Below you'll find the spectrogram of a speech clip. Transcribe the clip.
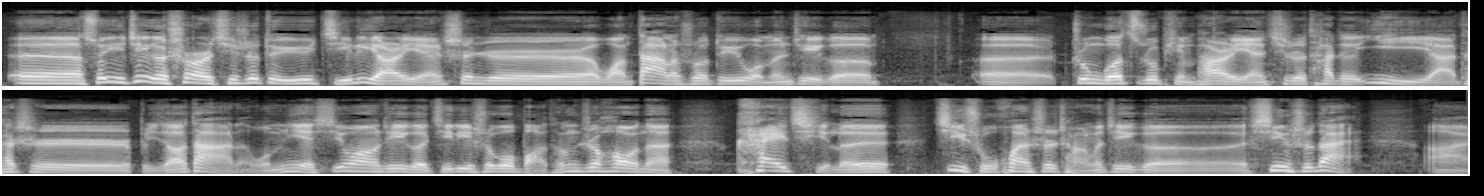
呃，所以这个事儿其实对于吉利而言，甚至往大了说，对于我们这个。呃，中国自主品牌而言，其实它这个意义啊，它是比较大的。我们也希望这个吉利收购宝腾之后呢，开启了技术换市场的这个新时代啊，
